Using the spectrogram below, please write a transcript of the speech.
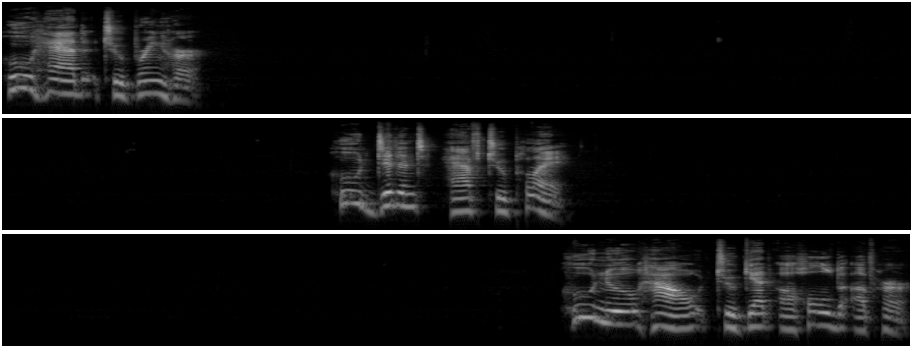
Who had to bring her? Who didn't have to play? Who knew how to get a hold of her?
